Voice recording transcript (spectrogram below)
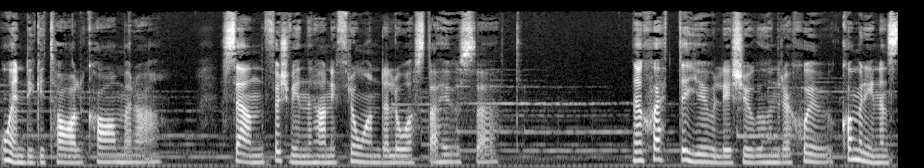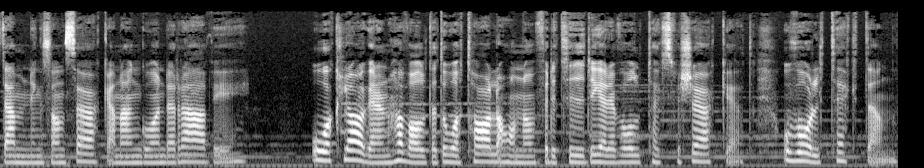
och en digital kamera. Sen försvinner han ifrån det låsta huset. Den 6 juli 2007 kommer in en stämningsansökan angående Ravi. Åklagaren har valt att åtala honom för det tidigare våldtäktsförsöket och våldtäkten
